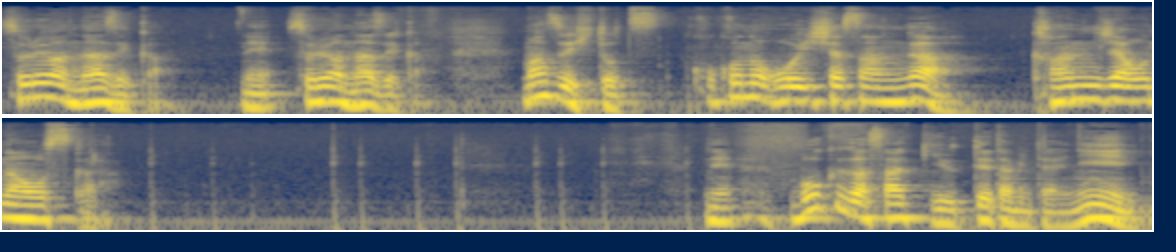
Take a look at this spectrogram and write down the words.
それはなぜか。ねそれはなぜか。まず一つ。ここのお医者さんが患者を治すから。ね僕がさっき言ってたみたいに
